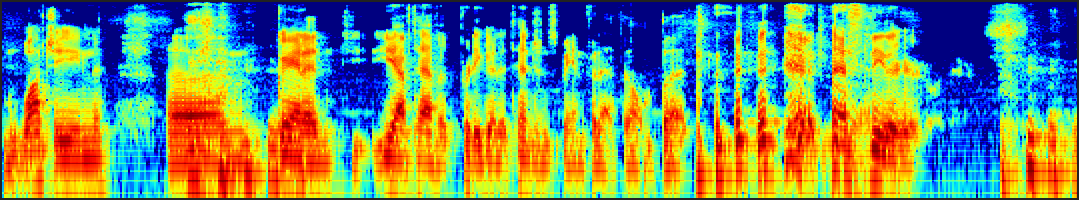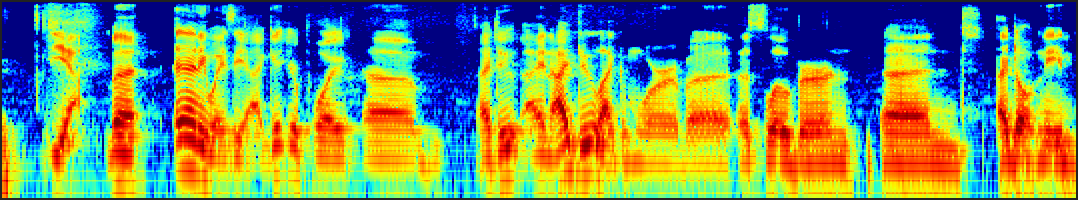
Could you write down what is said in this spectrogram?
watching, um, granted, you have to have a pretty good attention span for that film, but that's neither here nor there yeah but anyways yeah i get your point um i do and i do like a more of a, a slow burn and i don't need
